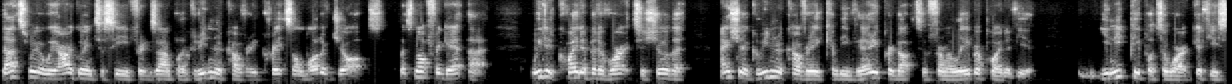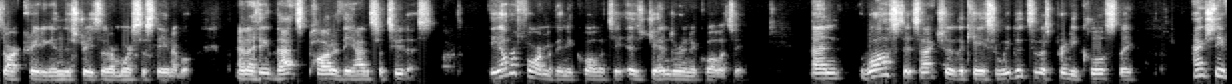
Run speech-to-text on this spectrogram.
That's where we are going to see, for example, a green recovery creates a lot of jobs. Let's not forget that. We did quite a bit of work to show that actually a green recovery can be very productive from a labour point of view. You need people to work if you start creating industries that are more sustainable. And I think that's part of the answer to this. The other form of inequality is gender inequality. And whilst it's actually the case, and we looked at this pretty closely, actually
